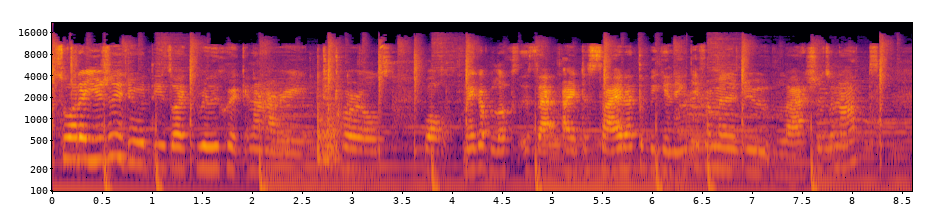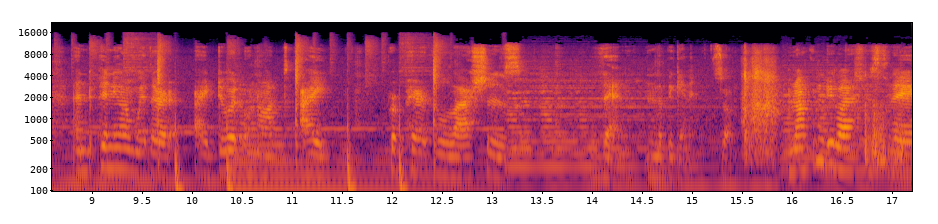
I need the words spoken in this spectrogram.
So what I usually do with these like really quick in a hurry tutorials, well makeup looks is that I decide at the beginning if I'm gonna do lashes or not and depending on whether I do it or not I prepare the lashes then in the beginning. So I'm not gonna do lashes today.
